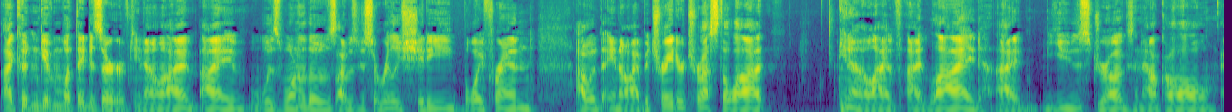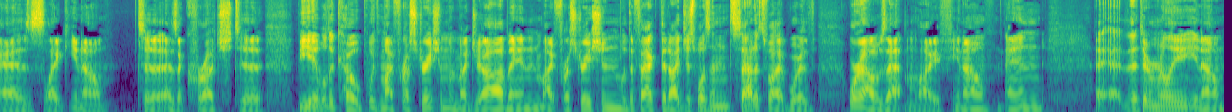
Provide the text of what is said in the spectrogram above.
I couldn't give them what they deserved. You know, I I was one of those. I was just a really shitty boyfriend. I would you know I betrayed her trust a lot. You know, I've I lied. I used drugs and alcohol as like you know to as a crutch to be able to cope with my frustration with my job and my frustration with the fact that I just wasn't satisfied with where I was at in life. You know, and uh, that they're really, you know,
